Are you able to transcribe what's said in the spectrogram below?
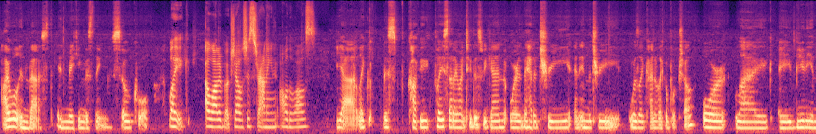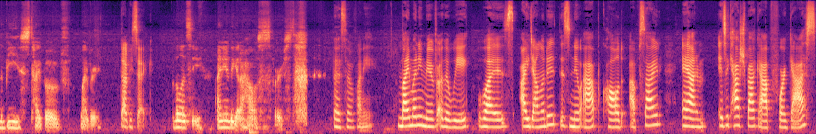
I will invest in making this thing so cool. Like a lot of bookshelves just surrounding all the walls. Yeah, like this coffee place that I went to this weekend where they had a tree and in the tree was like kind of like a bookshelf or like a Beauty and the Beast type of library. That'd be sick. But let's see. I need to get a house first. That's so funny. My money move of the week was I downloaded this new app called Upside and it's a cashback app for gas.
